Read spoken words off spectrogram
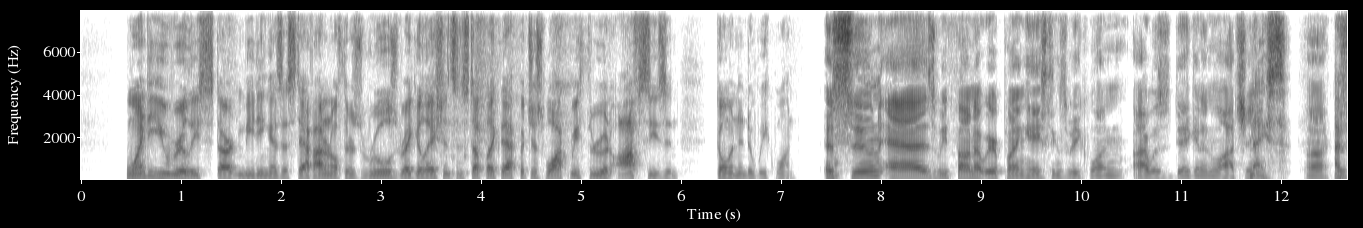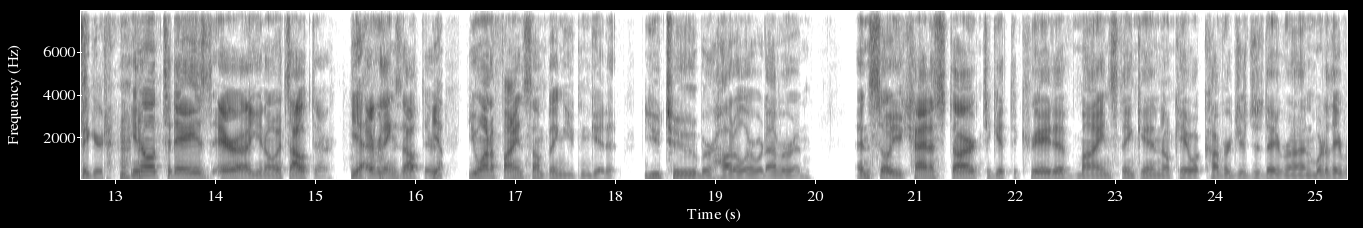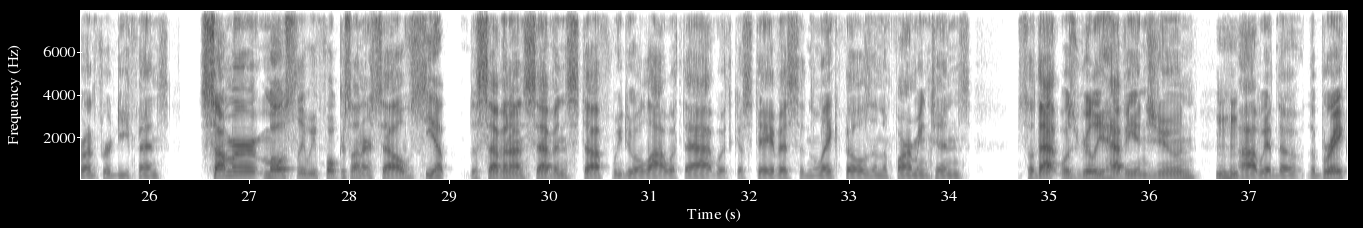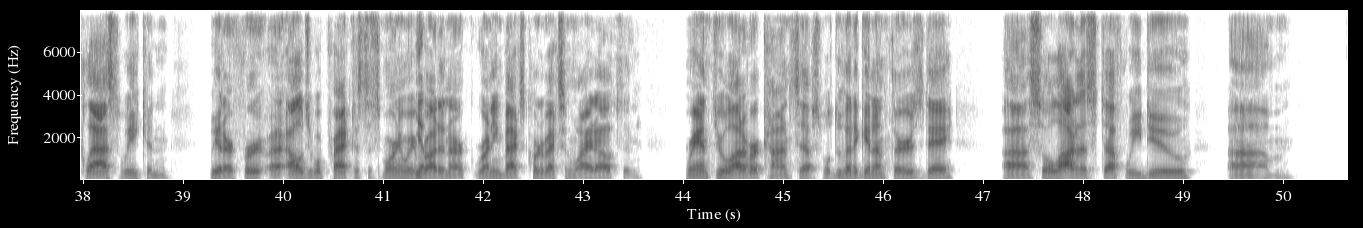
When do you really start meeting as a staff? I don't know if there's rules, regulations, and stuff like that, but just walk me through an off season going into week one. As soon as we found out we were playing Hastings week one, I was digging and watching. Nice. Uh, I figured. you know, today's era, you know, it's out there. Yeah. Everything's out there. Yep. You want to find something, you can get it. YouTube or Huddle or whatever. And and so you kind of start to get the creative minds thinking, okay, what coverages do they run? What do they run for defense? Summer, mostly we focus on ourselves. yep. The seven on seven stuff, we do a lot with that with Gustavus and the Lakevilles and the Farmingtons. So that was really heavy in June. Mhm. Uh, we had the the break last week, and we had our first uh, eligible practice this morning. We Yep. brought in our running backs, quarterbacks, and wideouts, and ran through a lot of our concepts. We'll do that again on Thursday. Uh, so a lot of the stuff we do um,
